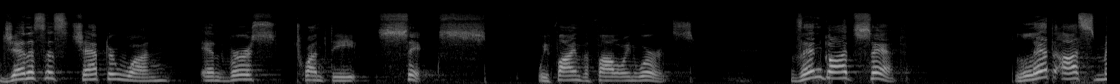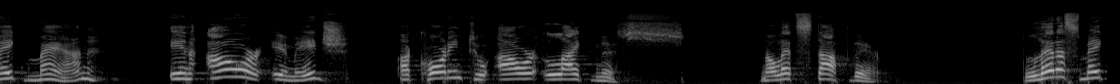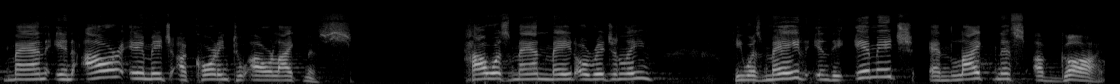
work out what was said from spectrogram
Genesis chapter 1 and verse 26. We find the following words. Then God said, let us make man in our image according to our likeness. Now let's stop there. Let us make man in our image according to our likeness. How was man made originally? He was made in the image and likeness of God.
